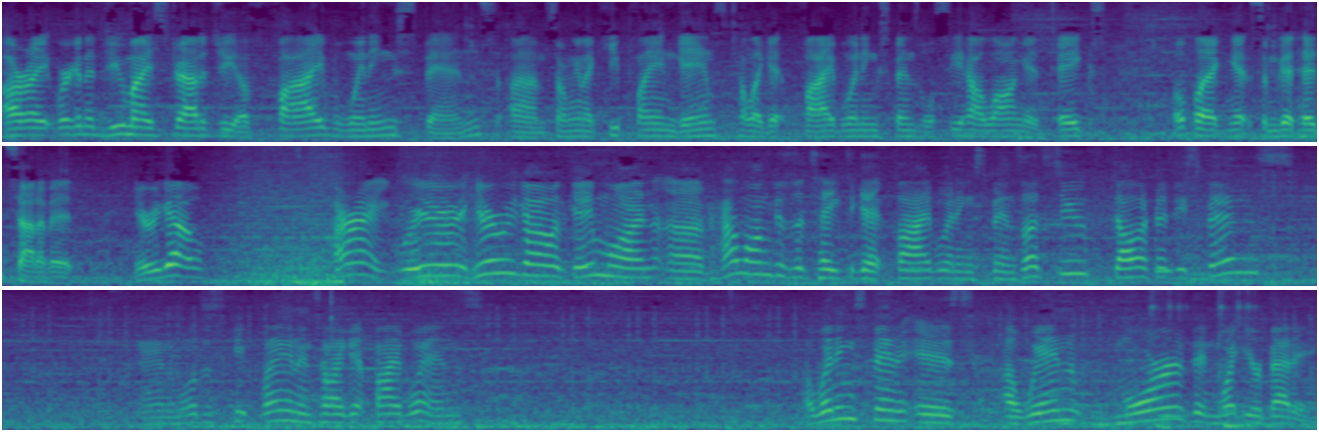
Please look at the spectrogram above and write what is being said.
All right, we're gonna do my strategy of five winning spins. Um, so I'm gonna keep playing games until I get five winning spins. We'll see how long it takes. Hopefully I can get some good hits out of it. Here we go. All right, we're here we go with game one of how long does it take to get five winning spins? Let's do $1.50 spins and we'll just keep playing until I get five wins. A winning spin is a win more than what you're betting.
